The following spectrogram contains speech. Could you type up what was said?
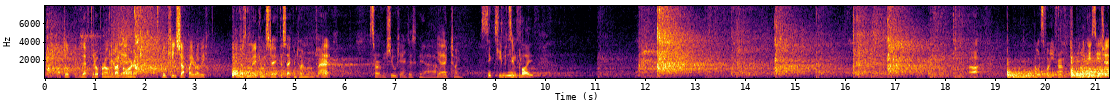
Popped up. he left it up around the back Yeah. corner. It's a good kill shot by Robbie. He doesn't make a mistake the second time around. Mark. Yeah. Serve and shoot, ain't it? Yeah, Yeah. big time. 16 simple. 5. Ah. That one's funny from okay, CJ.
